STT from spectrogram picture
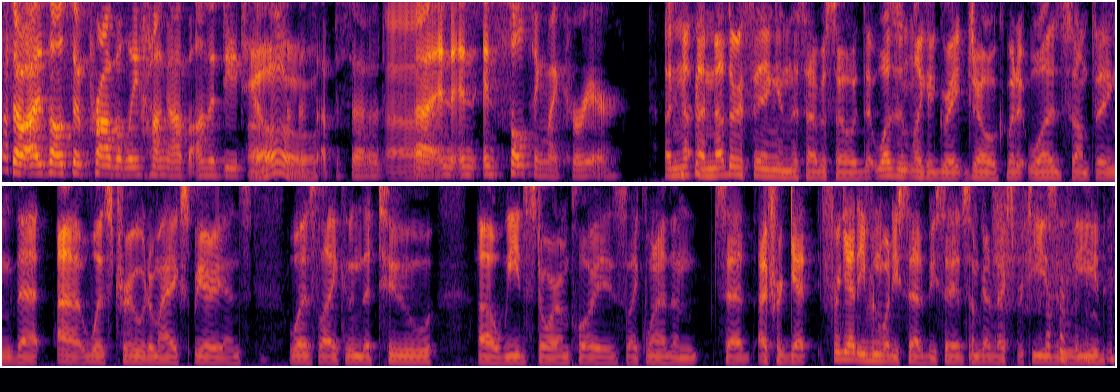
so I was also probably hung up on the details of this Oh. episode uh, and, and insulting my career. An- another thing in this episode that wasn't like a great joke, but it was something that uh, was true to my experience was like when the two uh, weed store employees, like one of them said, I forget forget even what he said, but he said some kind of expertise in weed,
